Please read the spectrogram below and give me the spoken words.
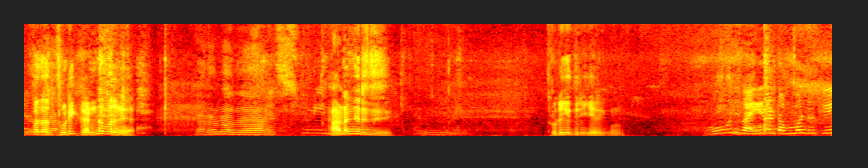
இப்பதான் துடி கண்ண பாருங்க. அடைஞ்சிருச்சு. துடிக்க துடிக்க இருக்கு. ஊதி வயிறம் டம்மன் இருக்கு.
